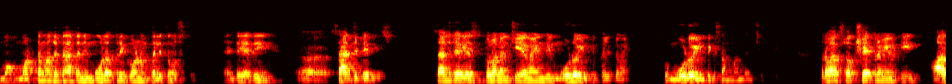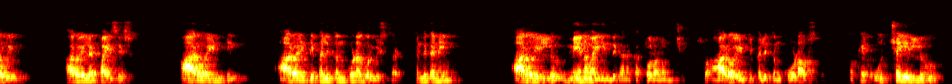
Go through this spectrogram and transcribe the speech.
మొట్టమొదట అతని మూలత్రికోణం ఫలితం వస్తుంది. అంటే అది సాజిటేరియస్. సాజిటేరియస్ తుల నుంచి ఏమైంది? మూడో ఇంటి ఫలితమే సో మూడో ఇంటికి సంబంధించింది. తర్వాత స్వక్షేత్రం ఏమిటి? ఆరో ఇల్లు. ఆరో ఇల్లు అంటే పైసిస్. ఆరో ఇంటి ఆరో ఇంటి ఫలితం కూడా గురువిస్తాడు. ఎందుకని? ఆరో ఇల్లు మేనం అయ్యింది కనుక తుల నుంచి. సో ఆరో ఇంటి ఫలితం కూడా వస్తుంది. ఓకే? ఉచ్చ ఇల్లు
